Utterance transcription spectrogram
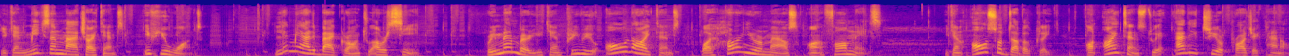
You can mix and match items if you want. Let me add a background to our scene. Remember you can preview all the items by hovering your mouse on thumbnails. You can also double click on items to add it to your project panel.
